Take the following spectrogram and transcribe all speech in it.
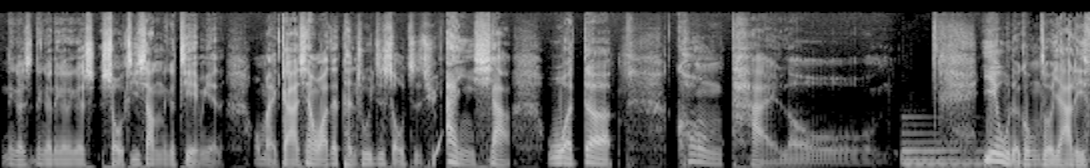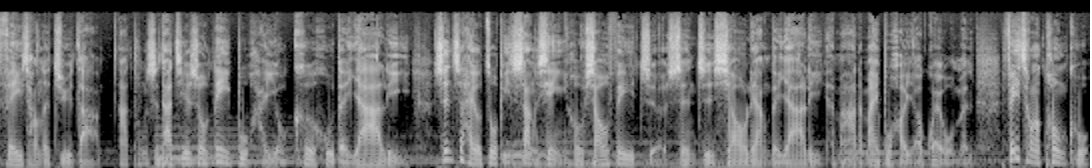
那个那个那个那个手机上的那个界面。Oh my god！现在我要再腾出一只手指去按一下我的控台喽。业务的工作压力非常的巨大，那同时他接受内部还有客户的压力，甚至还有作品上线以后消费者甚至销量的压力。他妈的卖不好也要怪我们，非常的痛苦。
